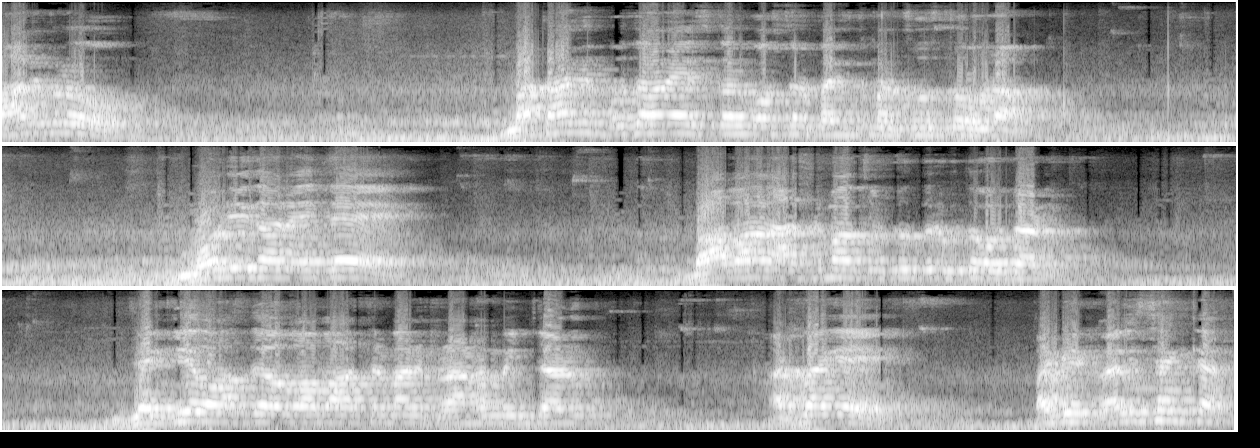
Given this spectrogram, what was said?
పాలకులు మతాన్ని భుజాన వేసుకొని వస్తున్న పరిస్థితి మనం చూస్తూ ఉన్నాం. మోడీ గారు అయితే బాబా ఆశ్రమాల చుట్టూ తిరుగుతూ ఉంటాడు. జగ్గి వాసుదేవ బాబా ఆశ్రమాన్ని ప్రారంభించాడు. అట్లాగే పండిట్ రవిశంకర్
